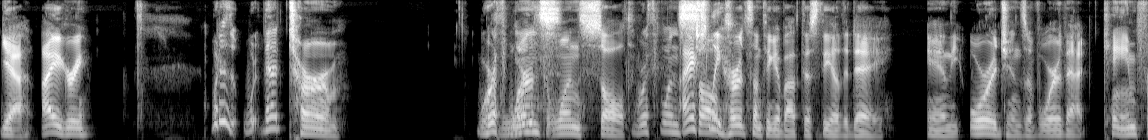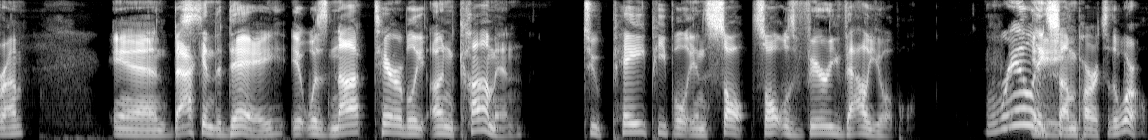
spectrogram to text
Yeah, I agree. What is what, that term? Worth one's Worth one salt. worth one's. I actually salt. heard something about this the other day and the origins of where that came from. And back in the day, it was not terribly uncommon to pay people in salt. Salt was very valuable really in some parts of the world.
